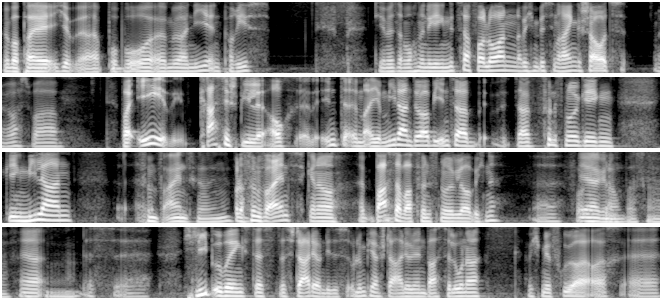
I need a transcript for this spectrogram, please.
Aber bei, ich, äh, apropos äh, Myani in Paris, die haben jetzt am Wochenende gegen Nizza verloren, habe ich ein bisschen reingeschaut. Ja, es war, war eh krasse Spiele, auch äh, Inter, im äh, Milan-Derby, Inter da 5-0 gegen, gegen Milan 5-1, glaube ich, ne? oder 5-1, genau. Barca war 5-0, glaube ich, ne? Äh, Ja, genau, war Ja. 5-0, Das, äh, ich liebe übrigens das, das Stadion, dieses Olympiastadion in Barcelona. Habe ich mir früher auch äh,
